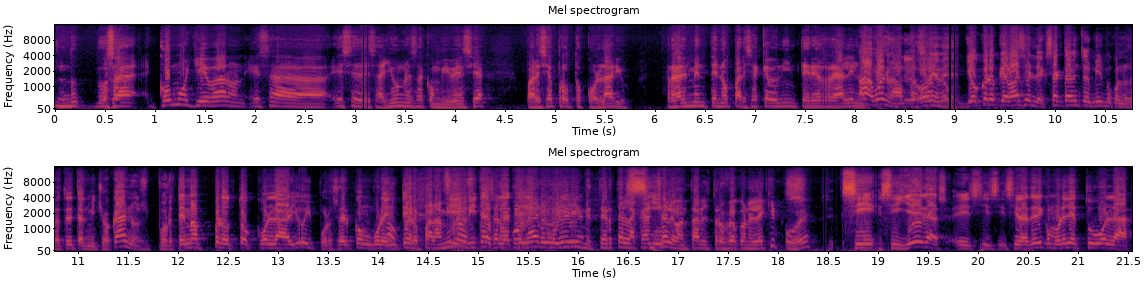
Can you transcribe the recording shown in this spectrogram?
No, o sea, cómo llevaron esa, ese desayuno, esa convivencia, parecía protocolario. Realmente no parecía que había un interés real en lo Ah, que bueno, estaba pasando. obviamente. Yo creo que va a ser exactamente lo mismo con los atletas michoacanos, por tema protocolario y por ser congruente. No, pero para mí Si no es protocolario ir y meterte a la si- cancha a levantar el trofeo con el equipo, ¿eh? Si, si llegas, eh, si, si, si el Atlético Morelia tuvo la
